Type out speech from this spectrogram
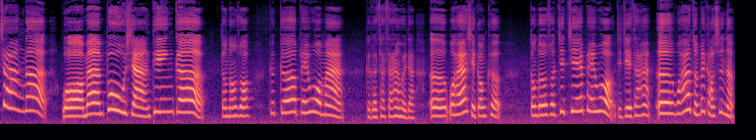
唱了，我们不想听歌。”东东说：“哥哥陪我嘛。”哥哥擦擦汗回答：“呃，我还要写功课。”东东又说：“姐姐陪我。”姐姐擦汗：“呃，我还要准备考试呢。”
